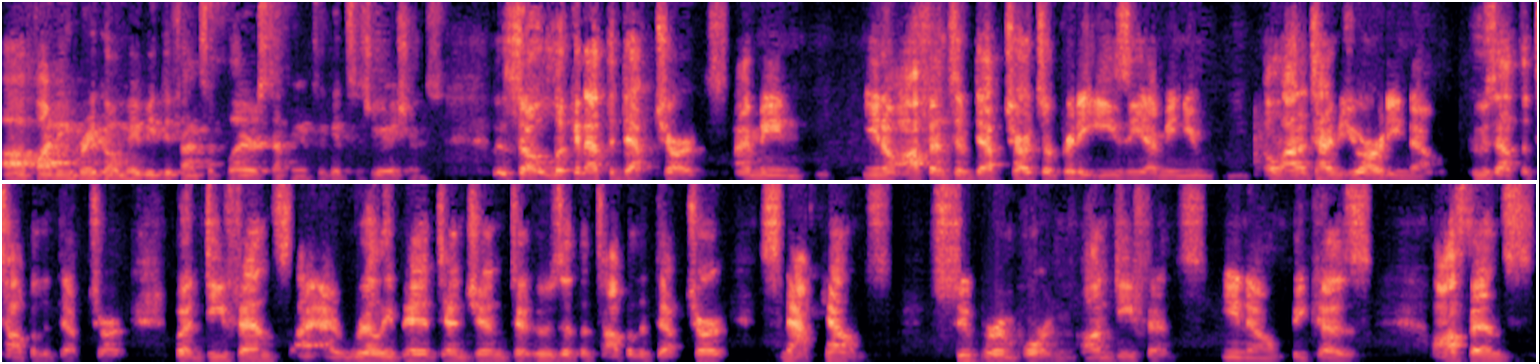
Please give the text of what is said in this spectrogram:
uh, finding breakout maybe defensive players stepping into good situations? so looking at the depth charts, I mean, you know, offensive depth charts are pretty easy. I mean, you a lot of times you already know who's at the top of the depth chart. But defense, I, I really pay attention to who's at the top of the depth chart. Snap counts, super important on defense, you know, because offense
